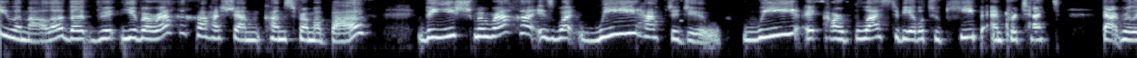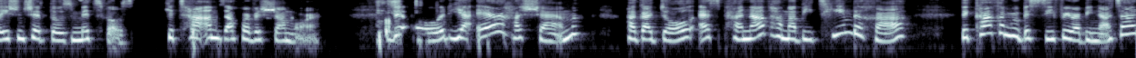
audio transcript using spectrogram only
milamala, the, Yivarecha Hashem comes from above. The Yishmerecha is what we have to do. We eh, are blessed to be able to keep and protect that relationship, those mitzvos. Kita'am Zachor Vishamor. ועוד יאר השם הגדול es panav hamabitim בך, וכך אמרו בספרי רבי נתן,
